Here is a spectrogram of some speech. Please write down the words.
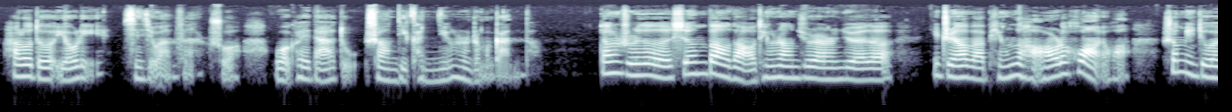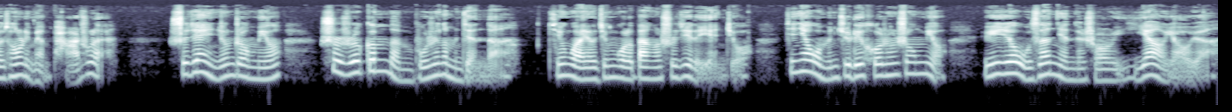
哈罗德·尤里欣喜万分，说：“我可以打赌，上帝肯定是这么干的。”当时的新闻报道听上去让人觉得，你只要把瓶子好好的晃一晃，生命就会从里面爬出来。时间已经证明，事实根本不是那么简单。尽管又经过了半个世纪的研究。今天我们距离合成生命与一九五三年的时候一样遥远，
